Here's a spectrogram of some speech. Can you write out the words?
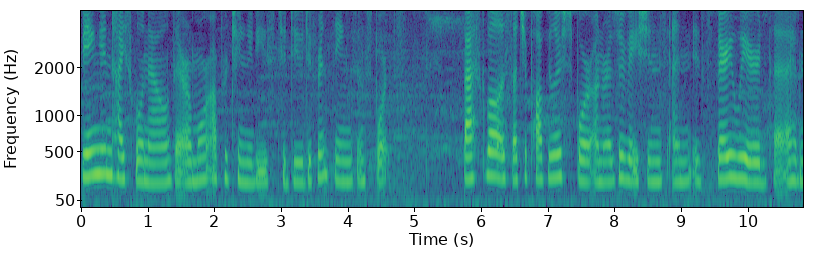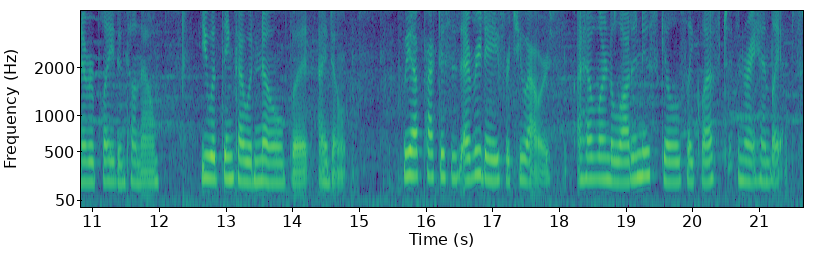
Being in high school now, there are more opportunities to do different things in sports. Basketball is such a popular sport on reservations, and it's very weird that I have never played until now. You would think I would know, but I don't. We have practices every day for two hours. I have learned a lot of new skills like left and right hand layups,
